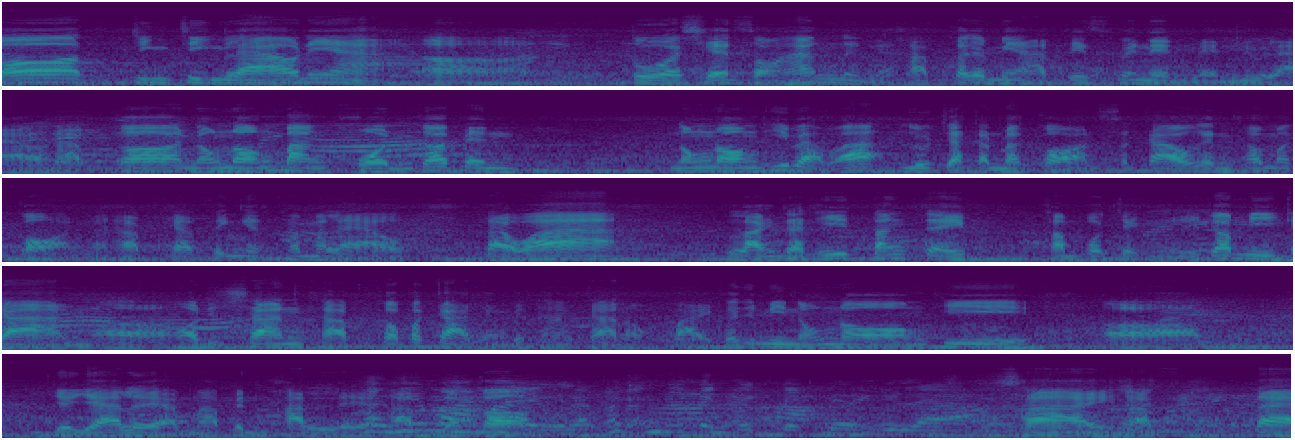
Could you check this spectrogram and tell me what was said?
ก็จริงๆแล้วเนี่ยเอ่อตัวเชน251นะครับก็จะมี Artist Management อยู่แล้วครับ ก็น้องๆบางคนก็เป็น น้องๆที่แบบว่ารู้จักกันมาก่อนสเกลกันเข้ามาก่อนนะครับแคสติ้งกันเข้ามาแล้ว แต่ว่าหลังจากที่ตั้งใจทำโปรเจกต์นี้ก็มีการออดิชั่นครับก็ประกาศอย่างเป็นทางการออกไป ก็จะมีน้องๆที่เอ่อเยอะแยะเลยอะมาเป็นพันเลยทั้งครับ ที่แล้มาวใหก็ม่แล้วก็ทั้งที่เป็นเด็กๆเดิมอยู่แล้วใช่ครับ แต่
